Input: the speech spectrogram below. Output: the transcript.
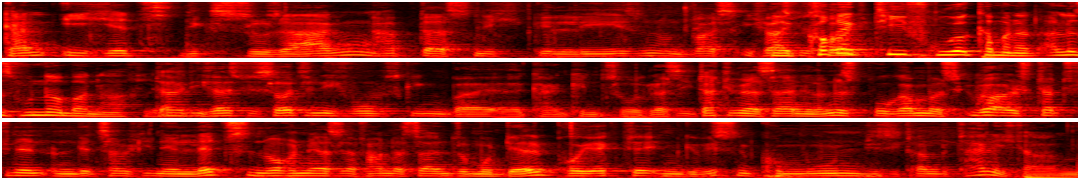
Kann ich jetzt nichts zu sagen, habe das nicht gelesen und weiß, ich Bei weiß bis Korrektivruhe kann man das alles wunderbar nachlesen. ich weiß bis heute nicht, worum es ging bei äh, Kein Kind zurücklassen. Ich dachte mir, das sei ein Landesprogramm, was überall stattfindet und jetzt habe ich in den letzten Wochen erst erfahren, das seien so Modellprojekte in gewissen Kommunen, die sich daran beteiligt haben.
